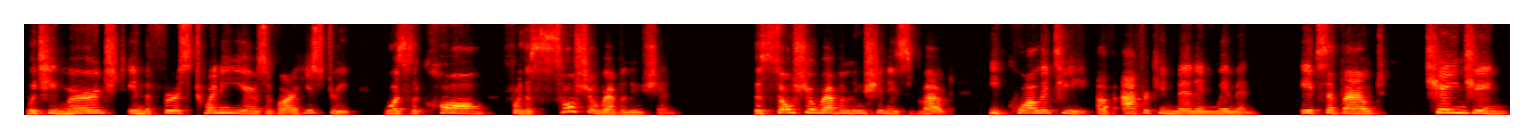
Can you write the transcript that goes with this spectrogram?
which emerged in the first 20 years of our history, was the call for the social revolution. The social revolution is about equality of African men and women. It's about changing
